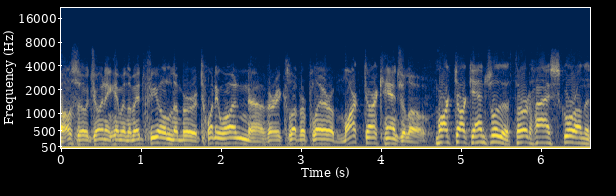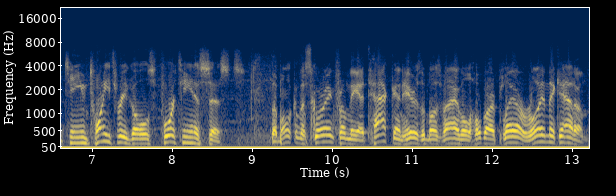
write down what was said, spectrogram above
Also joining him in the midfield, number 21, a very clever player, Mark D'Arcangelo. Mark D'Arcangelo, the third highest scorer on the team, 23 goals, 14 assists. The bulk of the scoring from the attack, and here's the most valuable Hobart player, Roy McAdam.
